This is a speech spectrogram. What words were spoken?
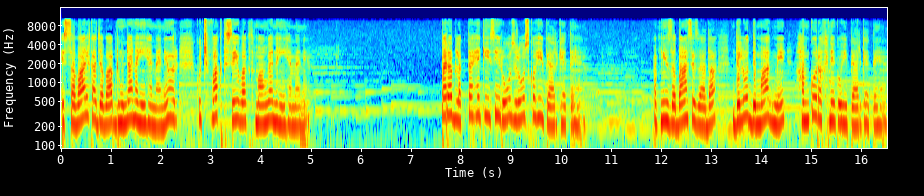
इस सवाल का जवाब ढूंढा नहीं है मैंने, और कुछ वक्त से वक्त मांगा नहीं है मैंने। पर अब लगता है कि इसी रोज रोज को ही प्यार कहते हैं। अपनी जबान से ज़्यादा दिलो दिमाग में हमको रखने को ही प्यार कहते हैं।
